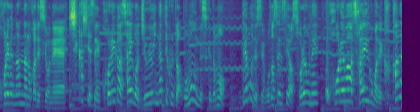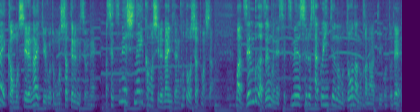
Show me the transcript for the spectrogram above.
これが何なのかですよね。しかしですねこれが最後重要になってくるとは思うんですけどもでもですね小田先生はそれをねこれは最後まで書かないかもしれないということもおっしゃってるんですよね。説明しないかもしれないみたいなことをおっしゃってました。まあ全部が全部ね説明する作品っていうのもどうなのかなということで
